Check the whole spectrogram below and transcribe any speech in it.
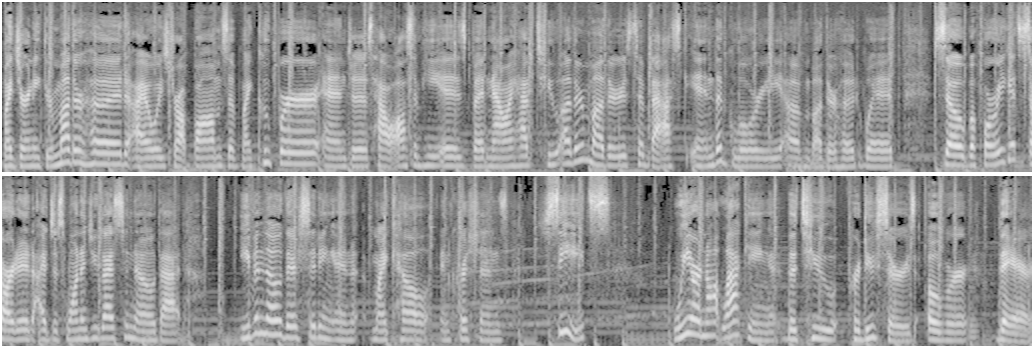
my journey through motherhood. I always drop bombs of my Cooper and just how awesome he is. But now I have two other mothers to bask in the glory of motherhood with. So before we get started, I just wanted you guys to know that even though they're sitting in Michael and Christian's seats, we are not lacking the two producers over there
